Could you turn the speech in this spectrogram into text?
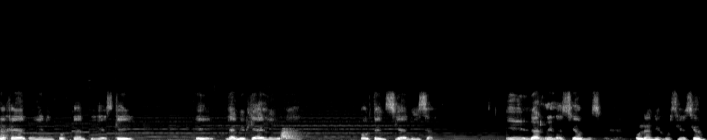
Acá algo bien importante y es que eh, la energía del Libra potencializa eh, las relaciones o la negociación.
